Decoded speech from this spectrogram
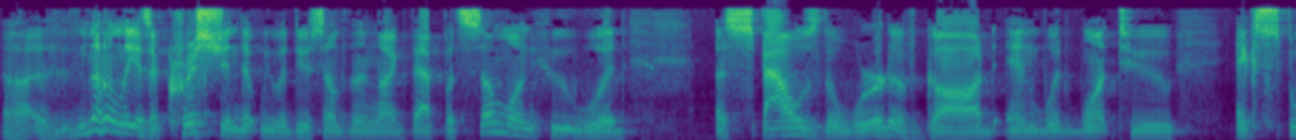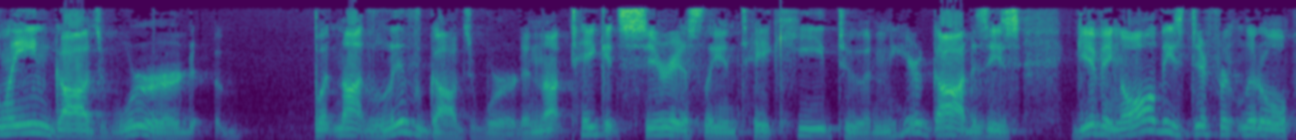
Uh, not only as a Christian that we would do something like that, but someone who would espouse the Word of God and would want to explain God's Word but not live God's word and not take it seriously and take heed to it. And here God, as He's giving all these different little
